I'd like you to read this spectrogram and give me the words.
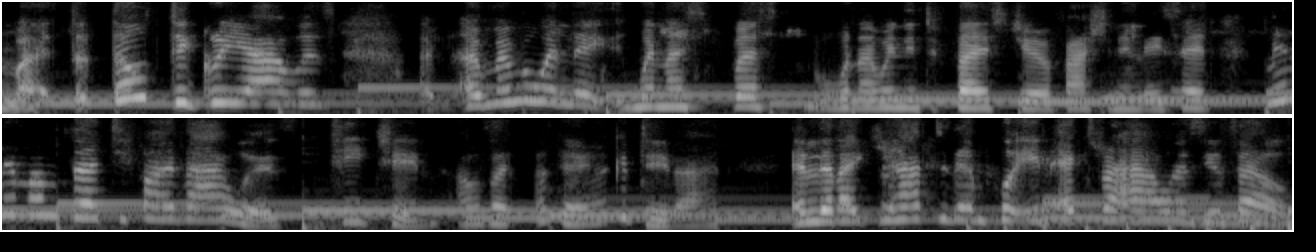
my th- those degree hours I, I, remember when they when i first when i went into first year of fashion and they said minimum 35 hours teaching. I was like okay i could do that. And they're like you have to then put in extra hours yourself.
